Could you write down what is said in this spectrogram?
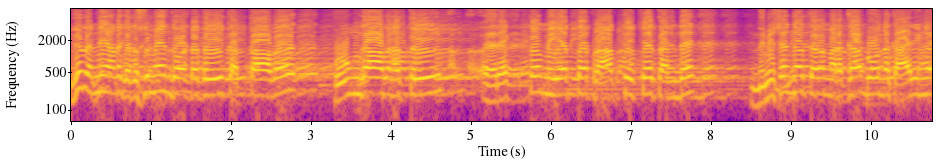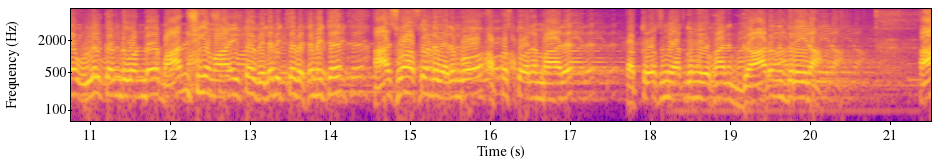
ഇത് തന്നെയാണ് ഗതസുമേൻ തോട്ടത്തിൽ കർത്താവ് പൂങ്കാവനത്തിൽ രക്തമിയത്ത് പ്രാർത്ഥിച്ച് തന്റെ നിമിഷങ്ങൾക്കകം നടക്കാൻ പോകുന്ന കാര്യങ്ങൾ ഉള്ളിൽ കണ്ടുകൊണ്ട് മാനുഷികമായിട്ട് വിലപിച്ച് വിഷമിച്ച് ആശ്വാസം കൊണ്ട് വരുമ്പോ അപ്പസ്തോലന്മാര് പത്രോസും യാക്കും യോഹാനും ഗാഠനിദ്രയിലാണ്. ആ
